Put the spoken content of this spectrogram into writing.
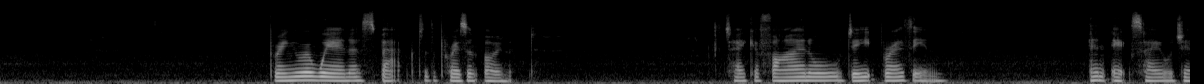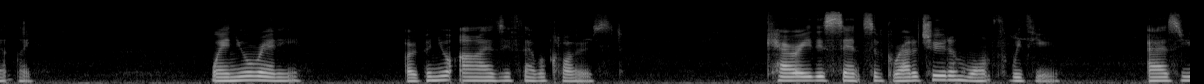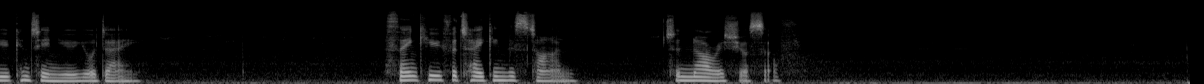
Bring your awareness back to the present moment. Take a final deep breath in and exhale gently. When you're ready, open your eyes if they were closed. Carry this sense of gratitude and warmth with you as you continue your day. Thank you for taking this time to nourish yourself.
